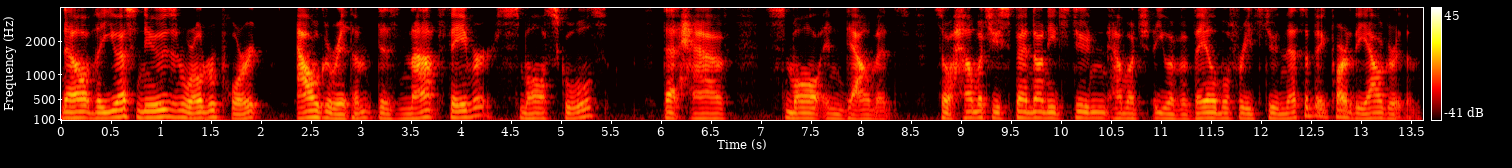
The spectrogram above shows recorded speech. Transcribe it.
Now, the U.S. News and World Report algorithm does not favor small schools that have small endowments. So, how much you spend on each student, how much you have available for each student, that's a big part of the algorithm.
